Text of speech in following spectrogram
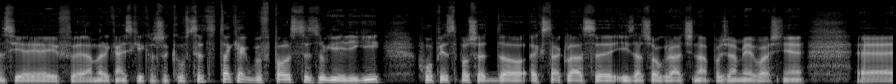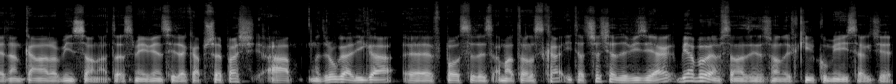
NCAA, w amerykańskiej koszykówce, to tak jakby w Polsce z drugiej ligi chłopiec poszedł do ekstraklasy i zaczął grać na poziomie właśnie Duncana Robinsona. To jest mniej więcej taka przepaść, a druga liga w Polsce to jest amatorska i ta trzecia dywizja, ja- ja byłem w Stanach Zjednoczonych w kilku miejscach, gdzie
